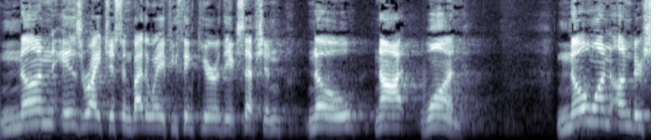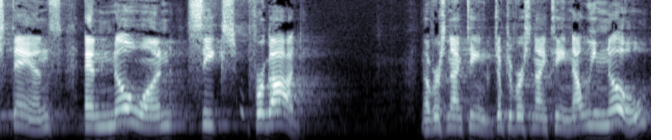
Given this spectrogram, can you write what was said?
none is righteous. And by the way, if you think you're the exception, no, not one. No one understands, and no one seeks for God. Now, verse 19, jump to verse 19. Now we know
